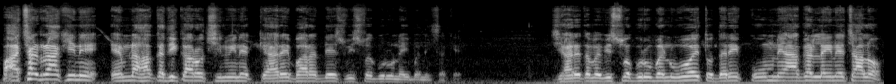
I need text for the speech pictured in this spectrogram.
પાછળ રાખીને એમના હક અધિકારો છીનવીને ક્યારેય ભારત દેશ વિશ્વગુરુ નહીં બની શકે. જ્યારે તમે વિશ્વગુરુ બનવું હોય તો દરેક કોમને આગળ લઈને ચાલો.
